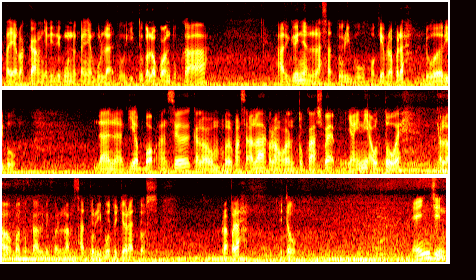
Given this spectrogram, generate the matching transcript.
tayar belakang Jadi dia gunakan yang bulat tu. Itu kalau korang tukar Harganya adalah RM1,000 Okey berapa dah? RM2,000 Dan uh, gearbox answer Kalau bermasalah Kalau korang tukar swap Yang ini auto eh. Kalau kau tukar lebih kurang dalam 1700 berapa dah? Itu. Engine.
